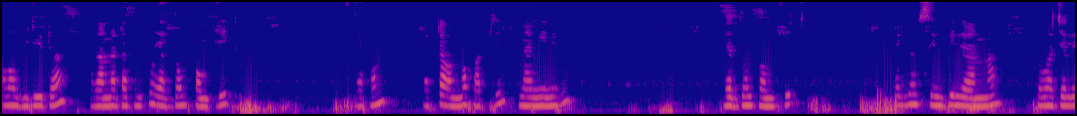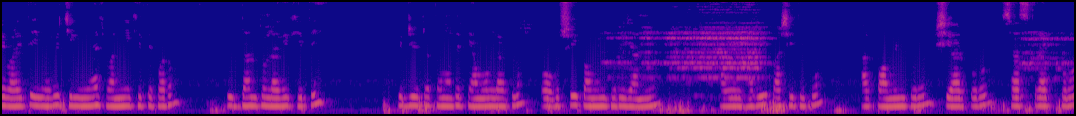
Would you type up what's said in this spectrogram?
আমার ভিডিওটা, রান্নাটা কিন্তু একদম কমপ্লিট এখন একটা অন্য পাত্রে নামিয়ে নেব। একদম কমপ্লিট একদম সিম্পল রান্না। তোমরা চাইলে বাড়িতে এইভাবে চিংড়ি মাছ বানিয়ে খেতে পারো। দুর্দান্ত লাগে খেতে। ভিডিওটা তোমাদের কেমন লাগল অবশ্যই কমেন্ট করে জানিও। আর এইভাবেই পাশে থেকো। আর কমেন্ট করো শেয়ার করো সাবস্ক্রাইব করো।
